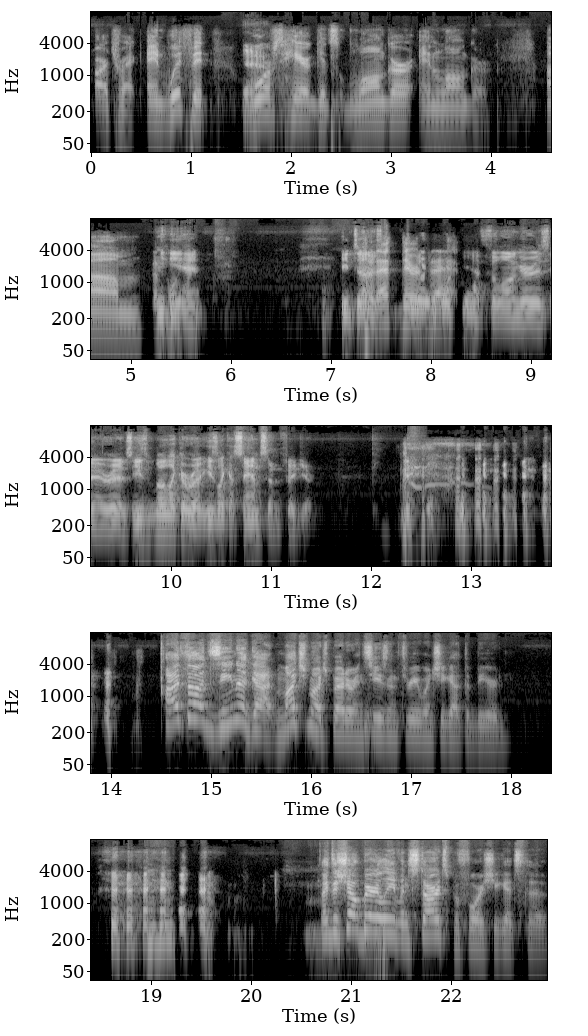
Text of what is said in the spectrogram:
Star Trek, and with it, yeah, Worf's hair gets longer and longer. Um, yeah. He does. that- there's The longer that. Worf gets, the longer his hair is. He's more like a he's like a Samson figure. I thought Xena got much much better in season three when she got the beard. Mm-hmm. Like the show barely even starts before she gets the.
